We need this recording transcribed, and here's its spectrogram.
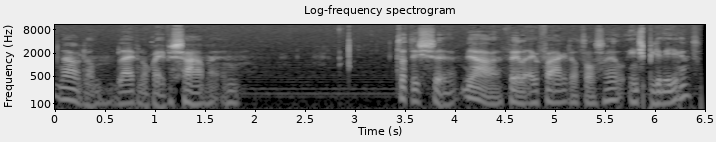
nou, dan blijven we nog even samen. En dat is, uh, ja, veel ervaren dat als heel inspirerend.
